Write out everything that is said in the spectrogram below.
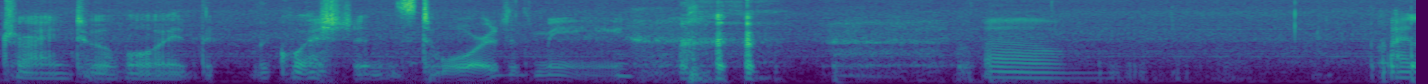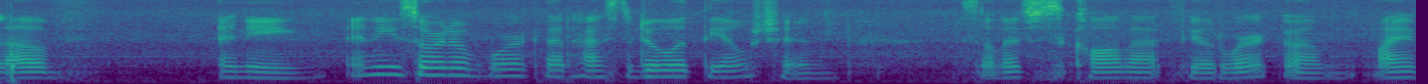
trying to avoid the, the questions towards me. um, I love any any sort of work that has to do with the ocean. So let's just call that field work. Um, my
